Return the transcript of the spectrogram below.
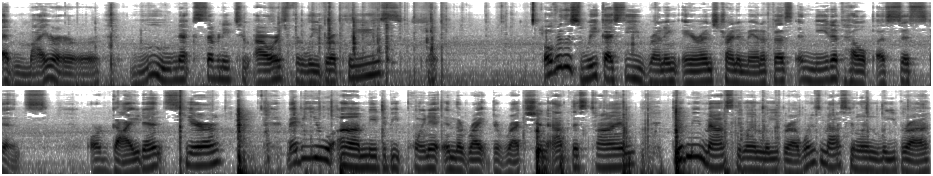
admirer. Ooh, next 72 hours for Libra, please. Over this week, I see you running errands, trying to manifest, in need of help, assistance, or guidance here. Maybe you um, need to be pointed in the right direction at this time. Give me masculine Libra. What does masculine Libra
